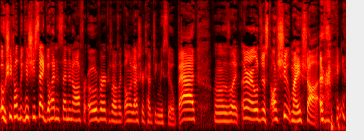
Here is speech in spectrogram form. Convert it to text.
oh, she told me because she said go ahead and send an offer over because I was like, oh my gosh, you're tempting me so bad. And I was like, all right, well, just I'll shoot my shot, right?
